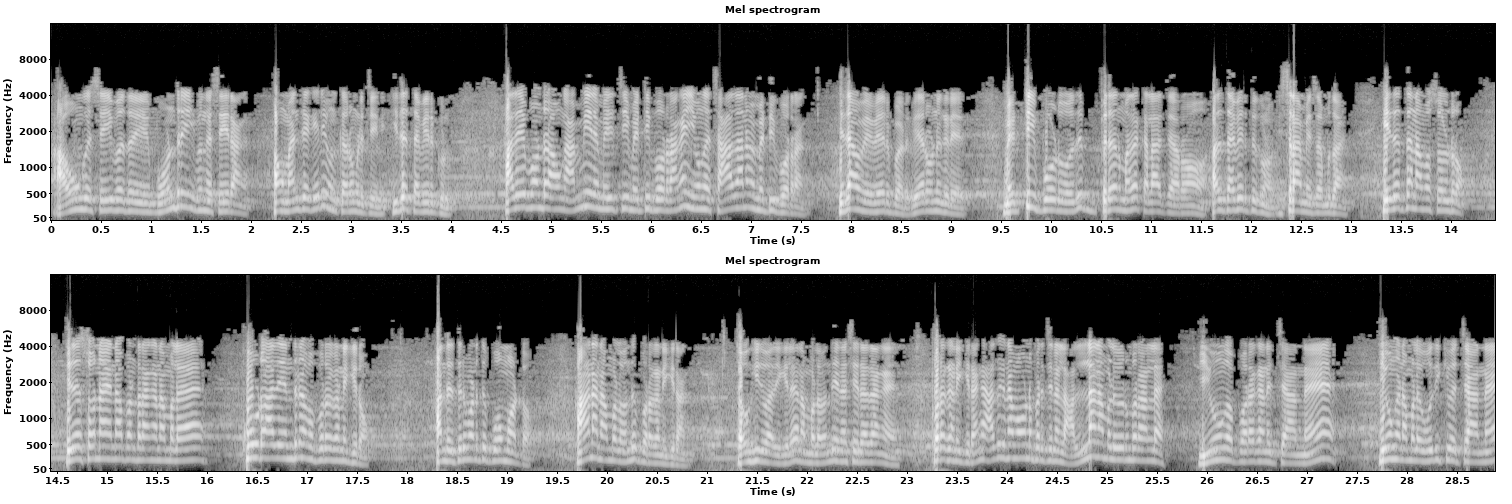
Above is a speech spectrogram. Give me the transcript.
அவங்க செய்வது போன்று இவங்க செய்கிறாங்க அவங்க மஞ்சள் கறி இவங்க கருமணி செய்யணும் இதை தவிர்க்கணும். அதே போன்று அவங்க அம்மியில மிதிச்சு மெட்டி போடுறாங்க இவங்க சாதாரண மெட்டி போடுறாங்க. இதான் வேறுபாடு. வேற ஒன்றும் கிடையாது. மெட்டி போடுவது பிறர் மத கலாச்சாரம். அது தவிர்த்துக்கணும் இஸ்லாமிய சமுதாயம். இதைத்தான் நம்ம சொல்றோம். இதை சொன்னா என்ன பண்றாங்க நம்மள? கூடாது என்று நம்ம புறக்கணிக்கிறோம். அந்த திருமணத்துக்கு போக மாட்டோம். ஆனால் நம்மளை வந்து புறக்கணிக்கிறாங்க. தௌஹீத்வாதிகளை நம்மளை வந்து என்ன செய்யறாங்க புறக்கணிக்கிறாங்க. அதுக்கு நம்ம ஒன்றும் பிரச்சனை இல்லை. எல்லாம் நம்மளை விரும்புகிறான்ல இவங்க புறக்கணிச்சான்னு இவங்க நம்மளை ஒதுக்கி வச்சான்னு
